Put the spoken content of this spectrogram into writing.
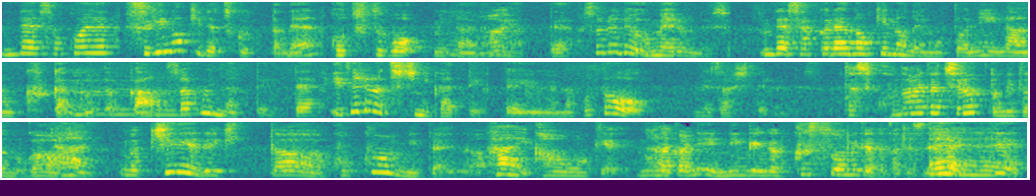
でそこへ杉の木で作ったね。骨壺みたいなのがあって、それで埋めるんですよ。で桜の木の根元に何区画とかうん。そういうふうになっていていずれは土に帰っていくっていうようなことを目指してるんです。私この間ちらっと見たのが、はい。まあ、木でできたコクーンみたいなはい。棺桶の中に人間が屈葬みたいな形で入って、え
